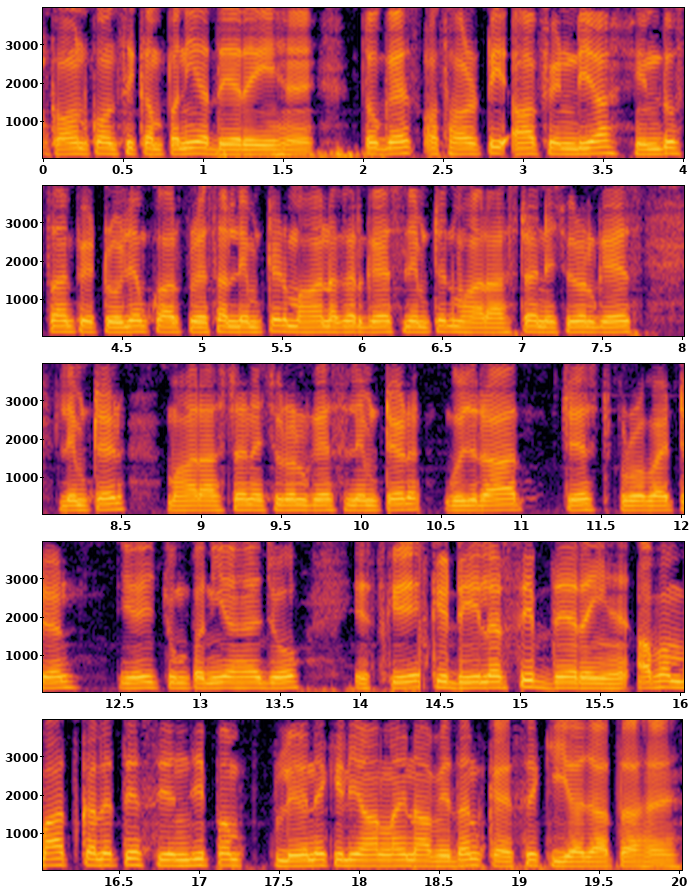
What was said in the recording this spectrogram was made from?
कौन कौन सी कंपनियाँ दे रही हैं? तो gas authority of India, Hindustan petroleum corporation limited, Mahanagar gas limited, Maharashtra natural gas limited, Maharashtra natural gas limited, Gujarat test provided, यही कंपनियाँ हैं जो इसकी इसकी डीलरशिप दे रही हैं। अब हम बात कर लेते हैं सीएनजी पंप लेने के लिए ऑनलाइन आवेदन कैसे किया जाता है?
